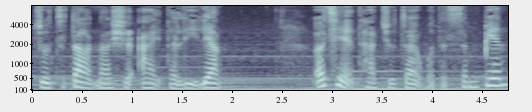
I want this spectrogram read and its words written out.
就知道那是爱的力量，而且它就在我的身边。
